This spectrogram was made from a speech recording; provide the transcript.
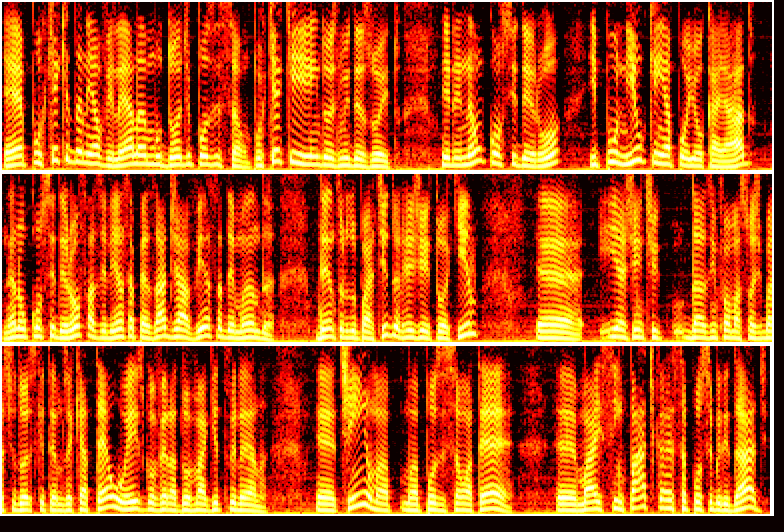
é por que, que Daniel Vilela mudou de posição? Por que, que em 2018 ele não considerou e puniu quem apoiou Caiado, né? não considerou fazer aliança, apesar de já haver essa demanda dentro do partido, ele rejeitou aquilo. É, e a gente, das informações de bastidores que temos, é que até o ex-governador Maguito Vilela é, tinha uma, uma posição até é, mais simpática a essa possibilidade,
